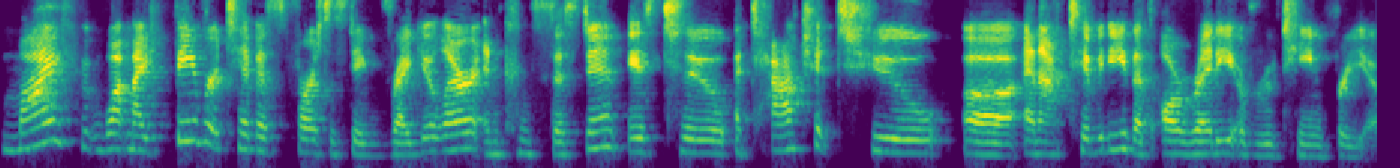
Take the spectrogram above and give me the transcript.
my what my favorite tip as far as to stay regular and consistent is to attach it to uh, an activity that's already a routine for you.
